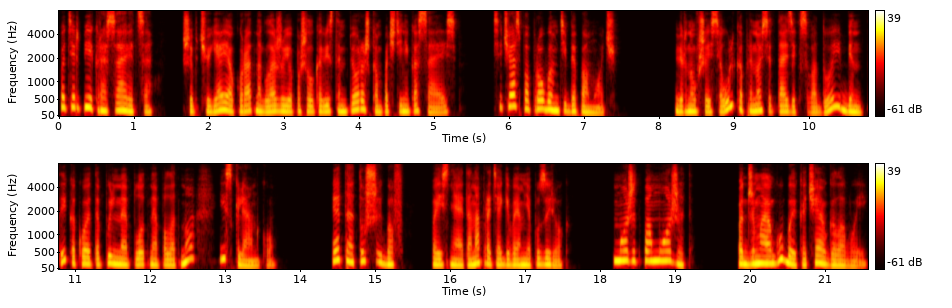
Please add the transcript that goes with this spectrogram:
«Потерпи, красавица», — шепчу я и аккуратно глажу ее по шелковистым перышкам, почти не касаясь. «Сейчас попробуем тебе помочь». Вернувшаяся Улька приносит тазик с водой, бинты, какое-то пыльное плотное полотно и склянку. «Это от ушибов», — поясняет она, протягивая мне пузырек. Может, поможет. Поджимаю губы и качаю головой.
